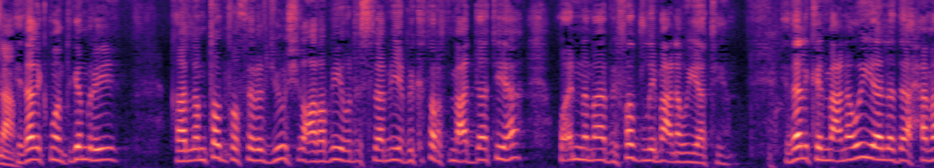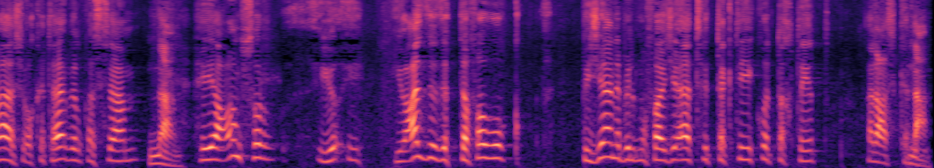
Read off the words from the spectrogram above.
نعم. لذلك مونتجمري قال لم تنتصر الجيوش العربية والإسلامية بكثرة معداتها وإنما بفضل معنوياتهم. لذلك المعنوية لدى حماس وكتائب القسام نعم. هي عنصر يعزز التفوق بجانب المفاجآت في التكتيك والتخطيط العسكري. نعم.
